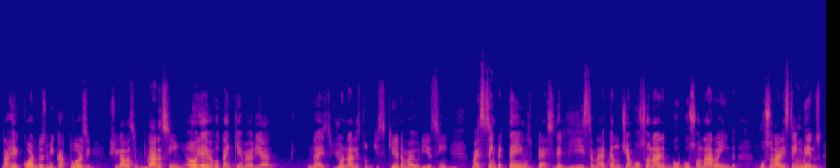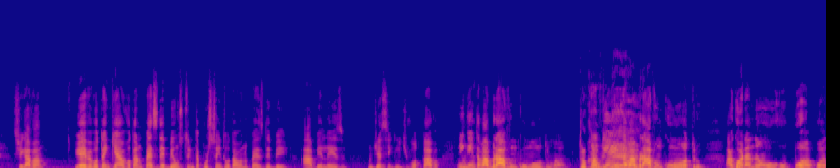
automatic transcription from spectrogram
na Record em 2014, chegava assim pro cara assim, ô, e aí, vai votar em quem? A maioria, né, jornalista tudo de esquerda, a maioria assim, mas sempre tem uns PSDBista, na época não tinha Bolsonaro, Bo- Bolsonaro ainda, bolsonarista tem menos. Chegava, e aí, vai votar em quem? Ah, votar no PSDB, uns 30% votava no PSDB. Ah, beleza. No dia seguinte votava. Ninguém tava bravo um com o outro, mano. Trocava Ninguém ideia. tava bravo um com o outro. Agora não, o, o porra, porra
